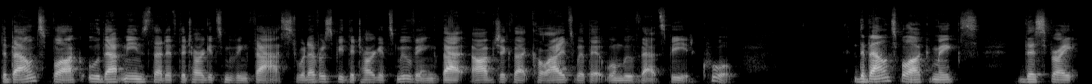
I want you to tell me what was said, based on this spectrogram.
The bounce block, ooh, that means that if the target's moving fast, whatever speed the target's moving, that object that collides with it will move that speed. Cool. The bounce block makes the sprite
